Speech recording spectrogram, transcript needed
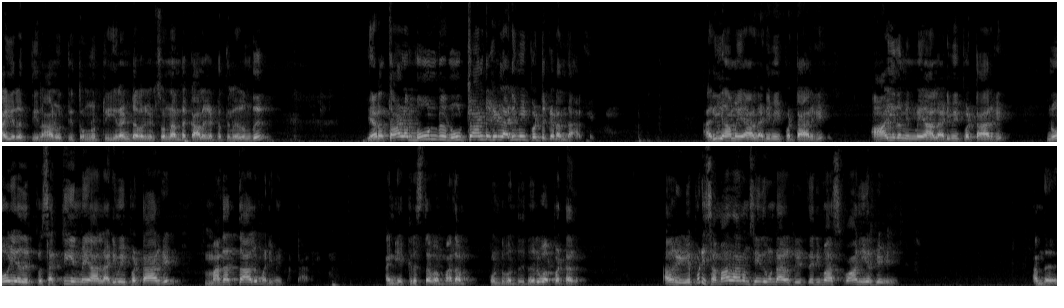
ஆயிரத்தி நானூற்றி தொண்ணூற்றி இரண்டு அவர்கள் சொன்ன அந்த காலகட்டத்திலிருந்து ஏறத்தாழ மூன்று நூற்றாண்டுகள் அடிமைப்பட்டு கிடந்தார்கள். அறியாமையால் அடிமைப்பட்டார்கள். ஆயுதமின்மையால் அடிமைப்பட்டார்கள் நோய் எதிர்ப்பு சக்தியின்மையால் அடிமைப்பட்டார்கள் மதத்தாலும் அடிமைப்பட்டார்கள். அங்கே கிறிஸ்தவ மதம் கொண்டு வந்து நிறுவப்பட்டது. அவர்கள் எப்படி சமாதானம் செய்து கொண்டார்கள் தெரியுமா ஸ்பானியர்கள்? அந்த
